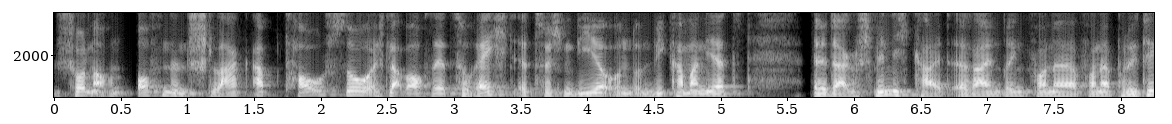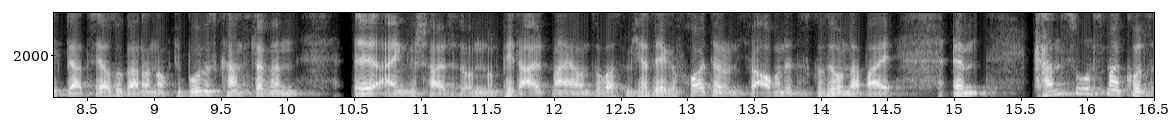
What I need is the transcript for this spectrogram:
schon auch einen offenen Schlagabtausch so. Ich glaube auch sehr zu Recht äh, zwischen dir und, und wie kann man jetzt äh, da Geschwindigkeit reinbringen von der, von der Politik. Da hat sich ja sogar dann auch die Bundeskanzlerin äh, eingeschaltet und, und Peter Altmaier und sowas mich ja sehr gefreut hat und ich war auch in der Diskussion dabei. Ähm, kannst du uns mal kurz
